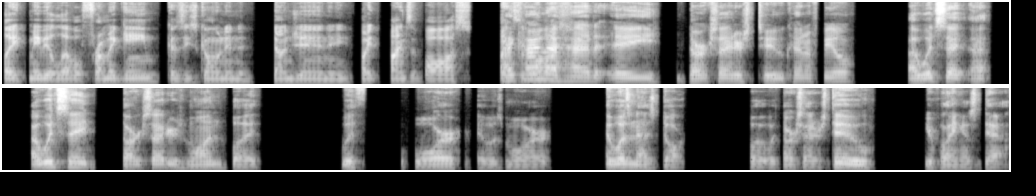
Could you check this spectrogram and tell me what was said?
like maybe a level from a game because he's going in dungeon and he fight finds the boss. I kind of had a Darksiders 2 kind of feel. I would say I, I would say Darksiders 1, but with War it was more it wasn't as dark. But with Darksiders 2, you're playing as Death.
